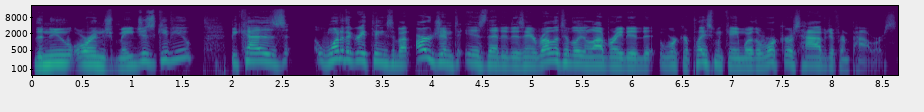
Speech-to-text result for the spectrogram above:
the new Orange Mages give you. Because one of the great things about Argent is that it is a relatively elaborated worker placement game where the workers have different powers.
